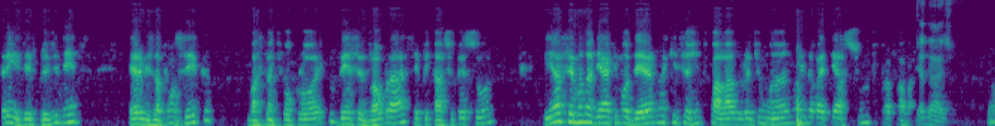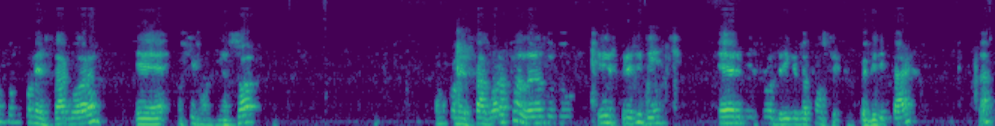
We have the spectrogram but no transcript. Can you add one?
três ex-presidentes, Hermes da Fonseca, bastante folclórico, Venceslau Braz, Epitácio Pessoa, e a Semana de Arte Moderna, que se a gente falar durante um ano, ainda vai ter assunto para falar. Verdade. Então, vamos começar agora. É, um segundinho só. Vamos começar agora falando do ex-presidente Hermes Rodrigues da Fonseca. Foi militar, tá?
